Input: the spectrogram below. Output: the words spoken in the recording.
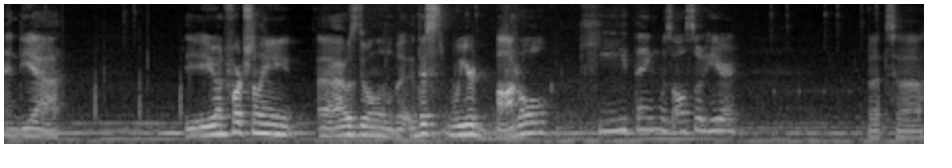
and yeah, you unfortunately, uh, I was doing a little bit. This weird bottle key thing was also here, but uh,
